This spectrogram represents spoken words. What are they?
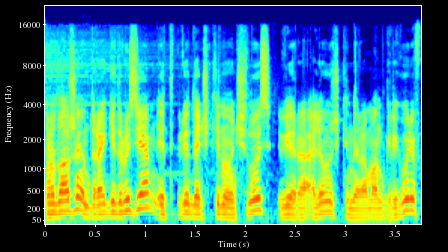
Продолжаем, дорогие друзья. Это передача «Кино началось». Вера Аленочкина и Роман Григорьев.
